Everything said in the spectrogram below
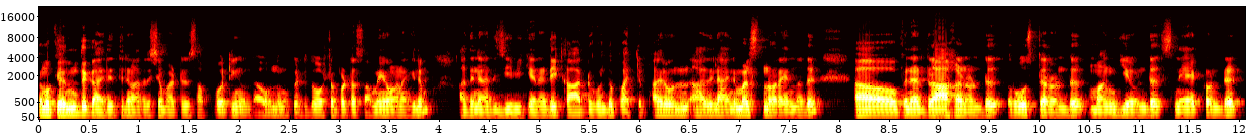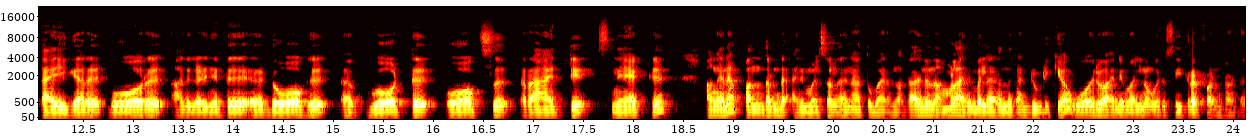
നമുക്ക് എന്ത് കാര്യത്തിനും അദൃശ്യമായിട്ടൊരു സപ്പോർട്ടിംഗ് ഉണ്ടാവും. നമുക്കൊരു ദോഷപ്പെട്ട സമയമാണെങ്കിലും അതിനെ അതിജീവിക്കാനായിട്ട് ഈ കാർഡ് കൊണ്ട് പറ്റും. അതിലൊന്ന് അതിൽ അനിമൽസ് എന്ന് പറയുന്നത് പിന്നെ ഡ്രാഗൺ ഉണ്ട് റൂസ്റ്റർ ഉണ്ട് മങ്കി ഉണ്ട് സ്നേക്ക് ഉണ്ട് ടൈഗർ ബോറ് അത് കഴിഞ്ഞിട്ട് dog goat ox rat snake അങ്ങനെ പന്ത്രണ്ട് അനിമൽസുകൾ അതിനകത്ത് വരുന്നുണ്ട്. അതിൽ നമ്മൾ അനിമൽ ഏതെന്ന് കണ്ടുപിടിക്കുക. ഓരോ അനിമലിനും ഒരു സീക്രട്ട് ഫണ്ട് ഉണ്ട്.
